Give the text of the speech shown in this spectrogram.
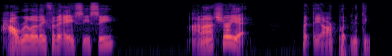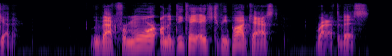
How real are they for the ACC? I'm not sure yet, but they are putting it together. We'll be back for more on the DKH2P podcast right after this.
